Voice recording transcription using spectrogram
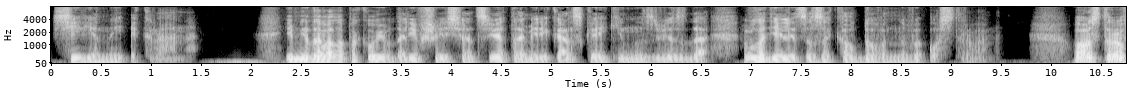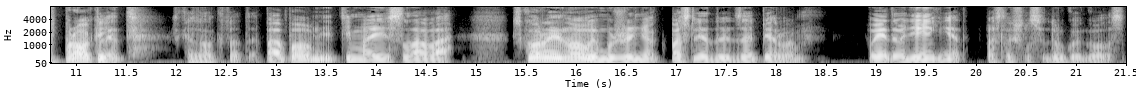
«сиреной экрана». Им не давала покоя удалившаяся от света американская кинозвезда, владелица заколдованного острова. «Остров проклят!» — сказал кто-то. — Попомните мои слова. Скоро и новый муженек последует за первым. — У этого денег нет, — послышался другой голос.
